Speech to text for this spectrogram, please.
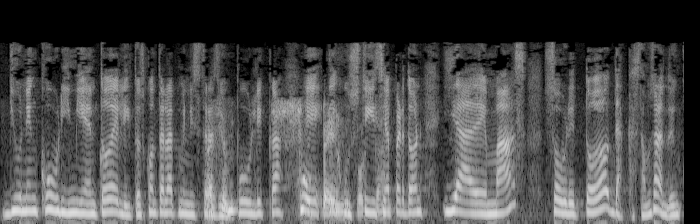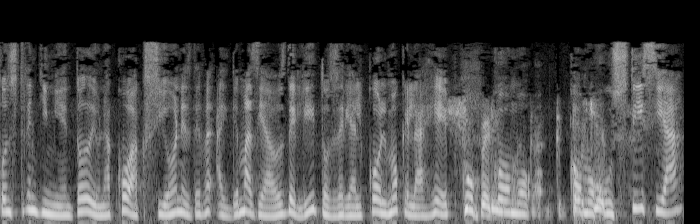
de un encubrimiento de delitos contra la administración pública, eh, de justicia, perdón, y además, sobre todo, de acá estamos hablando de un constreñimiento, de una coacción, es hay demasiados delitos. Sería el colmo que la JEP, como, como justicia,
